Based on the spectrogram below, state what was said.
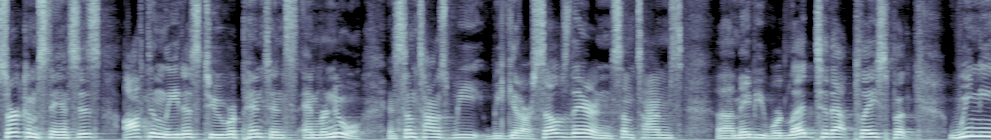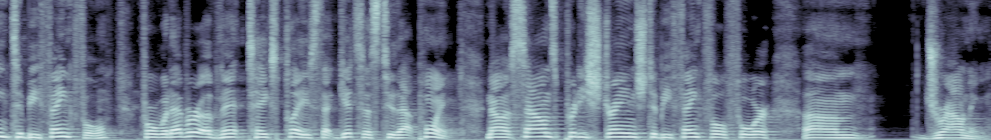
Circumstances often lead us to repentance and renewal. And sometimes we, we get ourselves there, and sometimes uh, maybe we're led to that place, but we need to be thankful for whatever event takes place that gets us to that point. Now, it sounds pretty strange to be thankful for um, drowning,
